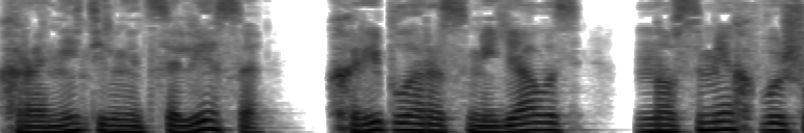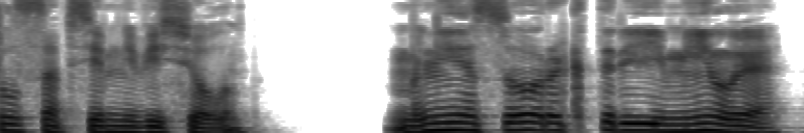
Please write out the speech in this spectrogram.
Хранительница леса Хрипло рассмеялась, но смех вышел совсем невеселым. «Мне сорок три, милая.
